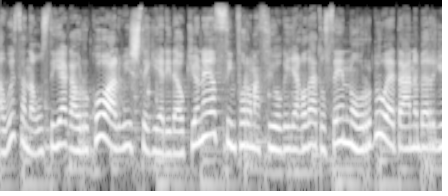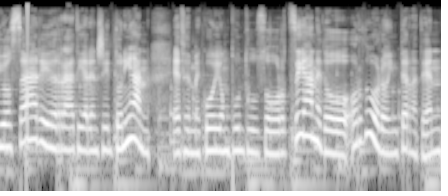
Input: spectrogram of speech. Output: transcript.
hau izan da guztiak aurko albistegiari daukionez, informazio gehiago datu zen orduetan berriozar irratiaren sintonian, FMko egon puntu zortzean edo ordu oro interneten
